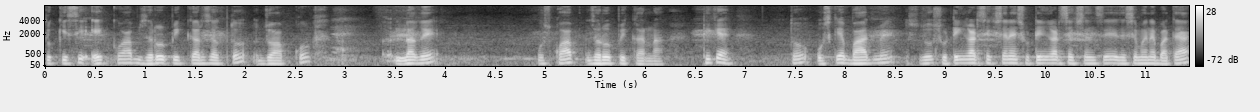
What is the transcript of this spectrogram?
तो किसी एक को आप ज़रूर पिक कर सकते हो, जो आपको लगे, उसको आप ज़रूर पिक करना, ठीक है? तो उसके बाद में जो शूटिंग गार्ड सेक्शन है शूटिंग गार्ड सेक्शन से, जैसे मैंने बताया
